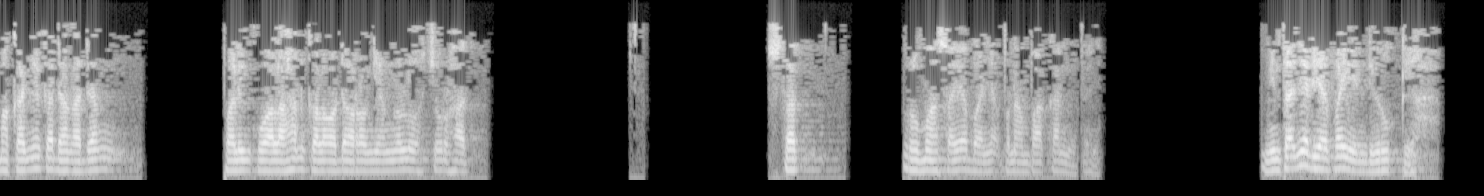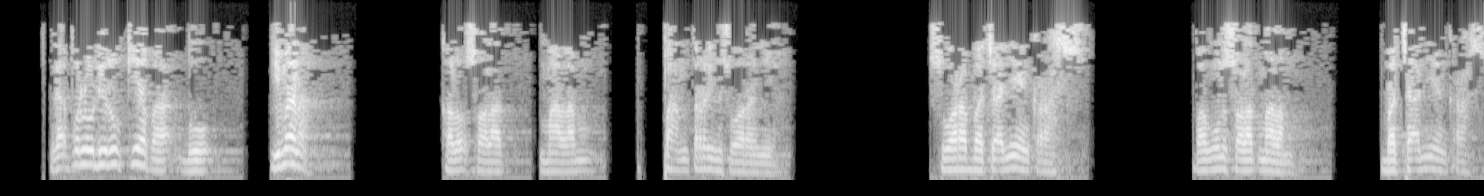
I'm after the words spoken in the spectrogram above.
Makanya kadang-kadang Paling kewalahan kalau ada orang yang ngeluh curhat. Ustaz, rumah saya banyak penampakan katanya. Mintanya diapain? Dirukyah. Nggak perlu dirukia pak, bu. Gimana? Kalau sholat malam, banterin suaranya. Suara bacaannya yang keras. Bangun sholat malam. Bacaannya yang keras.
